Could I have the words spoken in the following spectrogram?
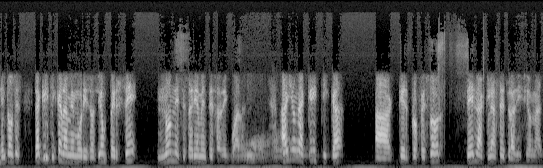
Entonces, la crítica a la memorización per se no necesariamente es adecuada. Hay una crítica a que el profesor dé la clase tradicional.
